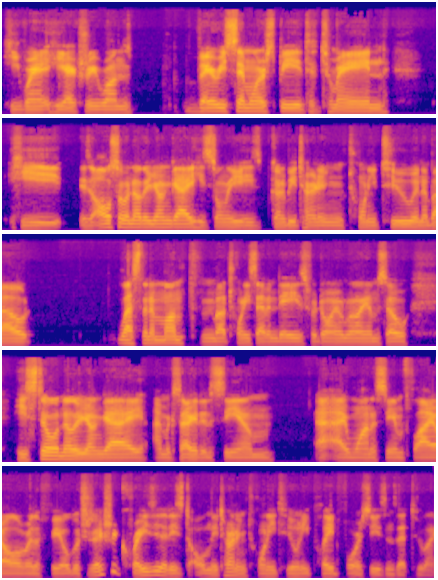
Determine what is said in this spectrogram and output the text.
He ran. He actually runs very similar speed to Tremaine. He is also another young guy. He's only he's going to be turning 22 in about less than a month, in about 27 days for Dorian Williams. So he's still another young guy. I'm excited to see him. I, I want to see him fly all over the field, which is actually crazy that he's only turning 22 and he played four seasons at Tulane.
